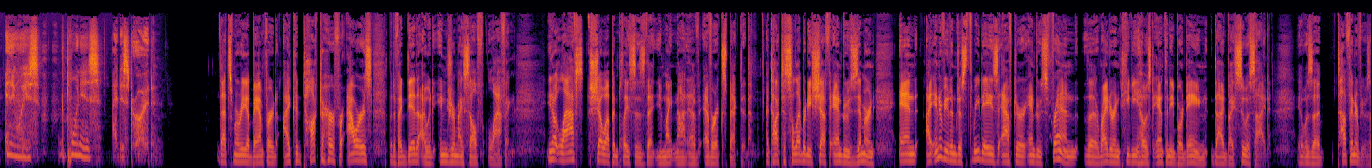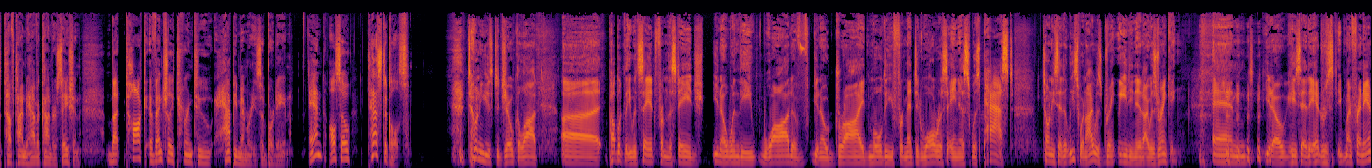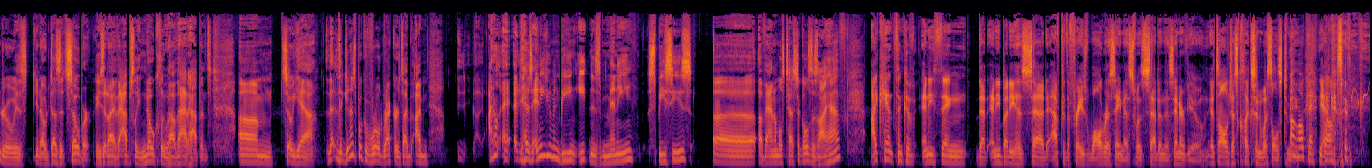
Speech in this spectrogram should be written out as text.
Anyways, the point is, I destroyed. That's Maria Bamford. I could talk to her for hours, but if I did, I would injure myself laughing. You know, laughs show up in places that you might not have ever expected. I talked to celebrity chef Andrew Zimmern, and I interviewed him just three days after Andrew's friend, the writer and TV host Anthony Bourdain, died by suicide. It was a tough interview. It was a tough time to have a conversation. But talk eventually turned to happy memories of Bourdain and also testicles. Tony used to joke a lot uh, publicly. He would say it from the stage, you know, when the wad of, you know, dried, moldy, fermented walrus anus was passed. Tony said, at least when I was drink- eating it, I was drinking. And you know he said andrew's my friend andrew is you know does it sober he said i have absolutely no clue how that happens um, so yeah the, the guinness book of world records I, i'm I don't. uh, Has any human being eaten as many species uh, of animals' testicles as I have? I can't think of anything that anybody has said after the phrase walrus anus was said in this interview. It's all just clicks and whistles to me. Oh, okay. Yeah. Well-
